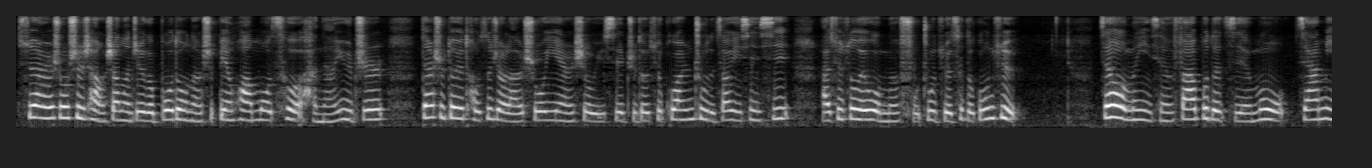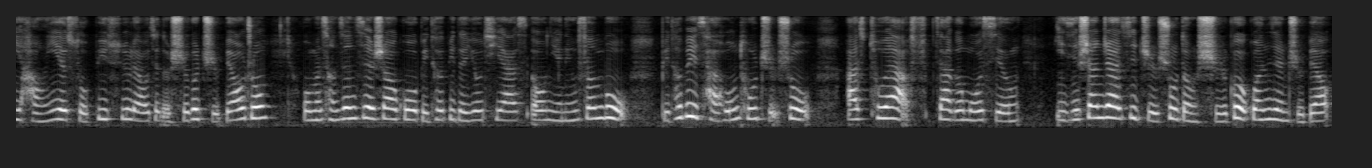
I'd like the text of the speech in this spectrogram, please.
虽然说市场上的这个波动呢是变化莫测，很难预知，但是对于投资者来说，依然是有一些值得去关注的交易信息，来去作为我们辅助决策的工具。在我们以前发布的节目《加密行业所必须了解的十个指标》中，我们曾经介绍过比特币的 UTSO 年龄分布、比特币彩虹图指数、S2F 价格模型以及山寨记指数等十个关键指标。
